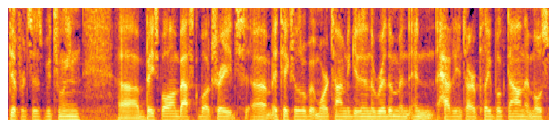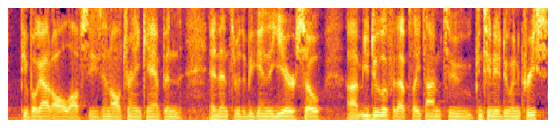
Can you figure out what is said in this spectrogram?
differences between uh, baseball and basketball trades. Um, it takes a little bit more time to get in the rhythm and, and have the entire playbook down that most people got all off season, all training camp, and and then through the beginning of the year. So um, you do look for that play time to continue to increase.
